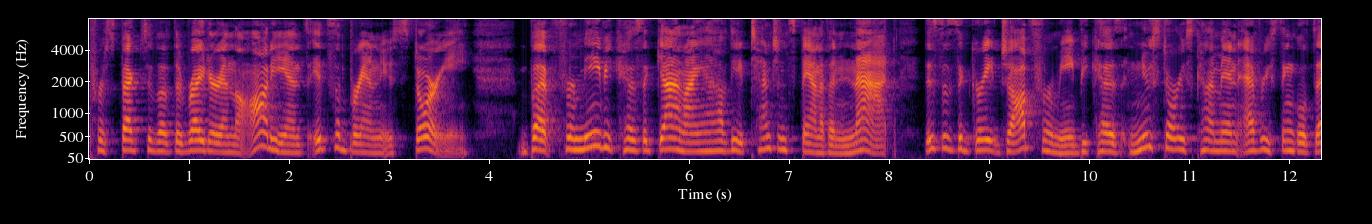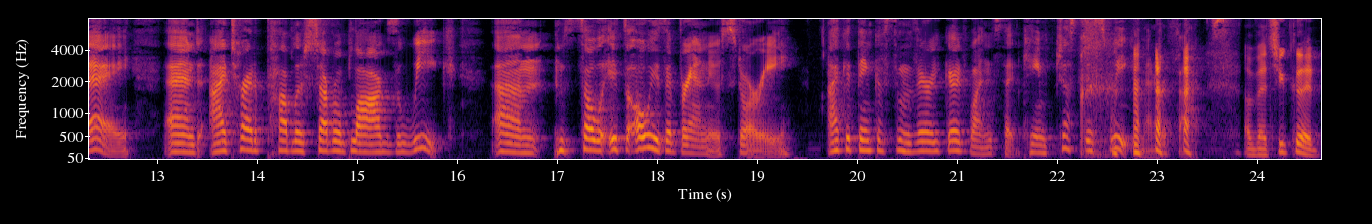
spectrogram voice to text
perspective of the writer and the audience, it's a brand new story. But for me, because again, I have the attention span of a gnat, this is a great job for me because new stories come in every single day. And I try to publish several blogs a week. Um, so it's always a brand new story. I could think of some very good ones that came just this week, matter of fact. I bet you could.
